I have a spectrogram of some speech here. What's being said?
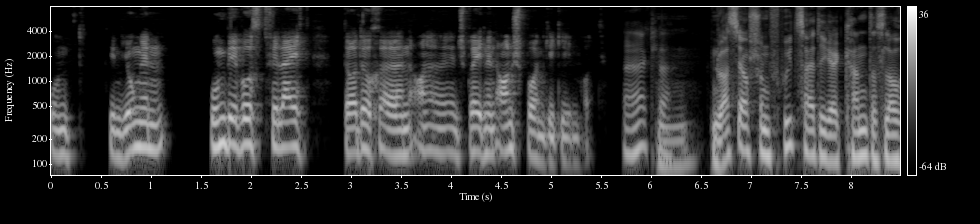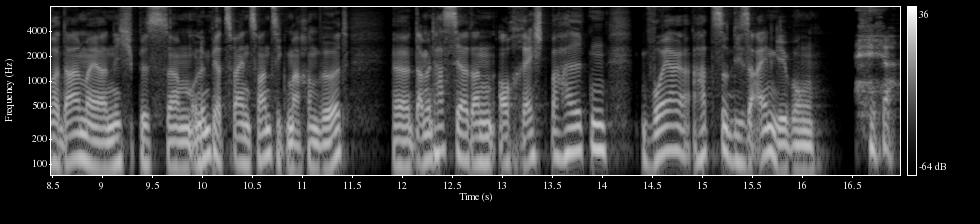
und den Jungen unbewusst vielleicht dadurch einen, einen entsprechenden Ansporn gegeben hat. Ja, klar. Mhm. Du hast ja auch schon frühzeitig erkannt, dass Laura Dahlmeier nicht bis ähm, Olympia 22 machen wird. Äh, damit hast du ja dann auch recht behalten. Woher hast du diese Eingebung? Ja,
